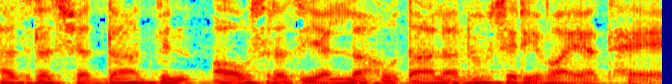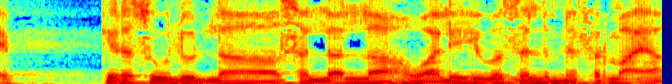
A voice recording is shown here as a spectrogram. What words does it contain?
حضرت شداد بن اوس رضی اللہ تعالیٰ عنہ سے روایت ہے کہ رسول اللہ صلی اللہ علیہ وسلم نے فرمایا،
